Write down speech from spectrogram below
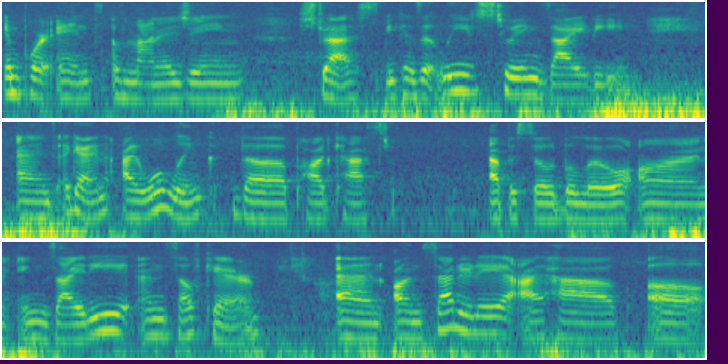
importance of managing stress because it leads to anxiety. And again, I will link the podcast episode below on anxiety and self care. And on Saturday, I have a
